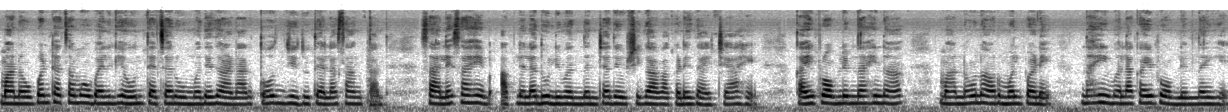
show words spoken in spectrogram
मानव पण त्याचा मोबाईल घेऊन त्याच्या रूममध्ये जाणार तोच जिजू त्याला सांगतात. सालेसाहेब आपल्याला धुलीवंदनच्या दिवशी गावाकडे जायचे आहे. काही प्रॉब्लेम नाही ना? मानव नॉर्मलपणे. नाही मला काही प्रॉब्लेम नाही आहे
